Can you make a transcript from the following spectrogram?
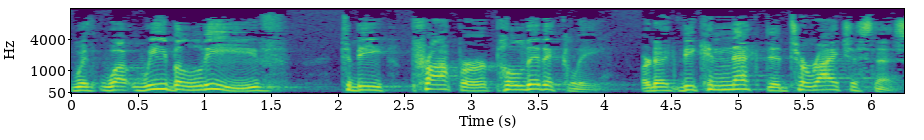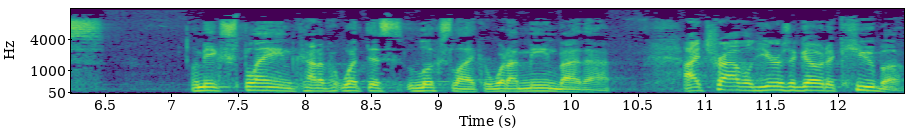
with what we believe to be proper politically or to be connected to righteousness. Let me explain kind of what this looks like or what I mean by that. I traveled years ago to Cuba.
